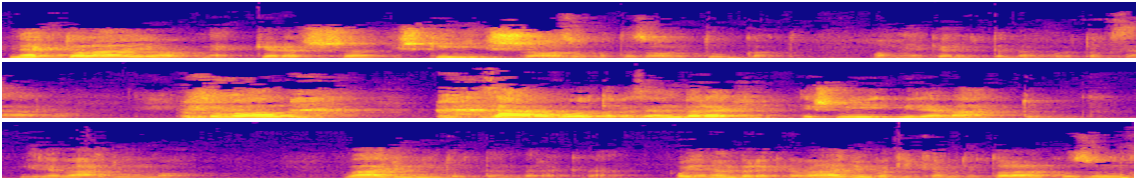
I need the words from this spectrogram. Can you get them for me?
megtalálja, megkeresse, és kinyissa azokat az ajtókat, amelyek előtte be voltak zárva. Szóval zárva voltak az emberek, és mi mire vágytunk, mire vágyunk ma. Vágyunk nyitott emberekre. Olyan emberekre vágyunk, akikkel, hogyha találkozunk,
